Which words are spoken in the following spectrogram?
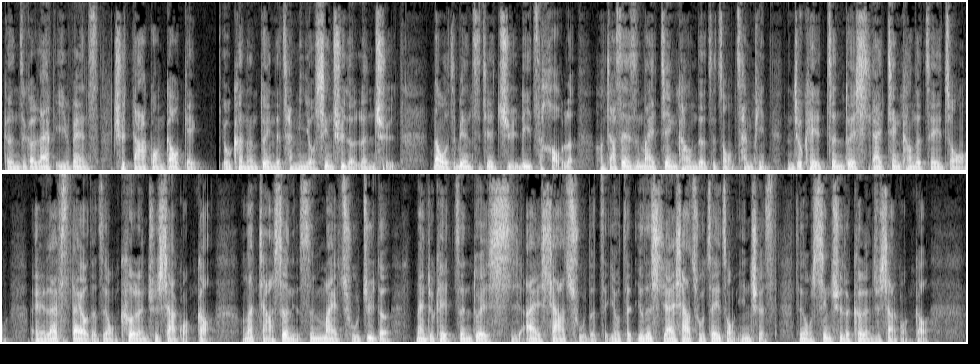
跟这个 life events 去打广告给有可能对你的产品有兴趣的人群。那我这边直接举例子好了，假设你是卖健康的这种产品，你就可以针对喜爱健康的这一种诶 lifestyle 的这种客人去下广告。那假设你是卖厨具的，那你就可以针对喜爱下厨的这有着有着喜爱下厨这一种 interest 这种兴趣的客人去下广告。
